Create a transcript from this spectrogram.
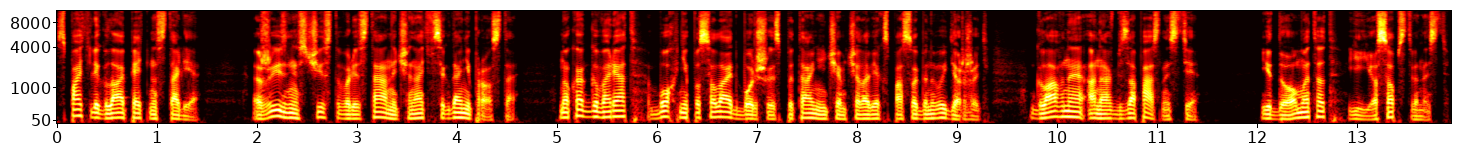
Спать легла опять на столе. Жизнь с чистого листа начинать всегда непросто. Но, как говорят, Бог не посылает больше испытаний, чем человек способен выдержать. Главное, она в безопасности. И дом этот — ее собственность.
